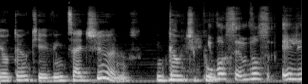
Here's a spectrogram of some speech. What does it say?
Eu tenho o quê? 27 anos. Então, tipo. E você, você- ele,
